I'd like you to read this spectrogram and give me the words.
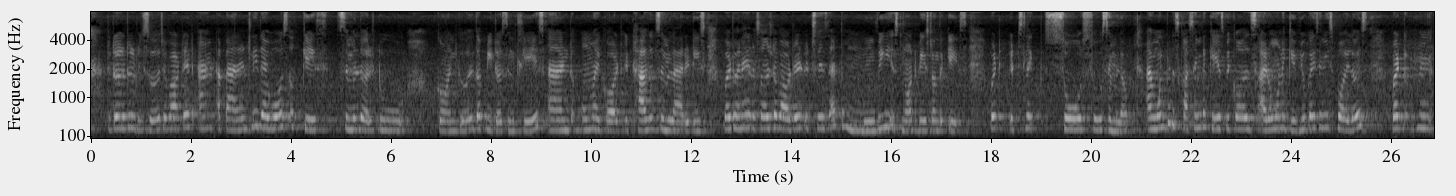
did a little research about it and apparently there was a case similar to Gone Girl, the Peterson case, and oh my god, it has its similarities. But when I researched about it, it says that the movie is not based on the case, but it's like so so similar. I won't be discussing the case because I don't want to give you guys any spoilers. But hmm,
